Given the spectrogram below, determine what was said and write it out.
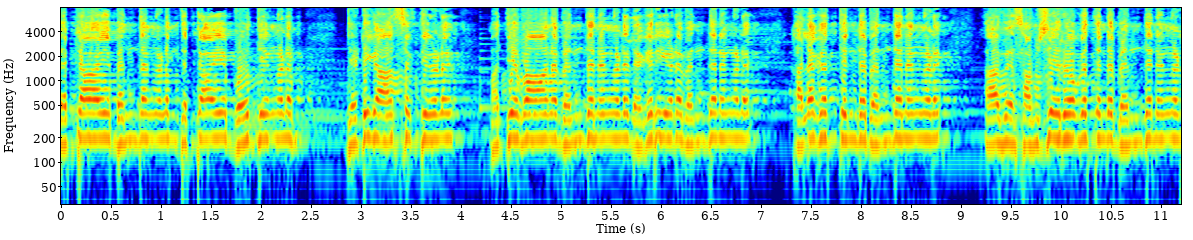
തെറ്റായ ബന്ധങ്ങളും തെറ്റായ ബോധ്യങ്ങളും ജടിക ആസക്തികൾ മദ്യപാന ബന്ധനങ്ങൾ ലഹരിയുടെ ബന്ധനങ്ങൾ കലഹത്തിന്റെ ബന്ധനങ്ങൾ സംശയരോഗത്തിന്റെ ബന്ധനങ്ങൾ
